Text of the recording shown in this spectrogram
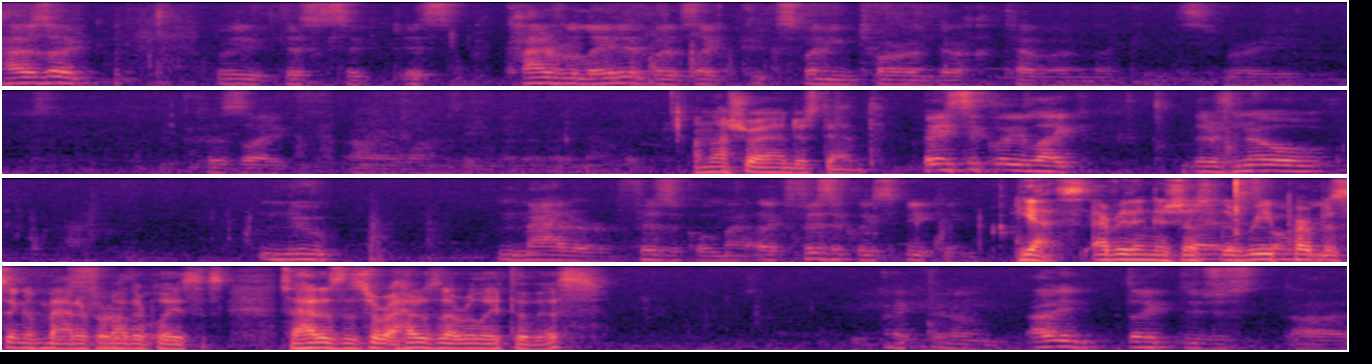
how does like wait, this it's kind of related, but it's like explaining Torah and Derech Teva and like it's very because like I don't know why I'm thinking about it right now, but I'm not sure I understand. basically like there's no new matter, physical matter, like physically speaking. Yes, everything is just Yeah, the repurposing of matter from other places. So how does this how does that relate to this? Like um, I mean, like to just uh,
